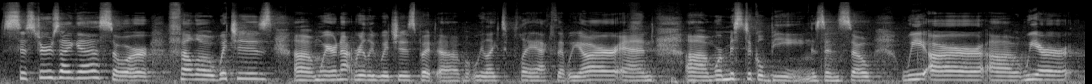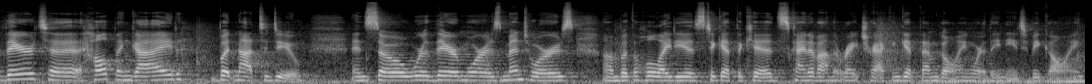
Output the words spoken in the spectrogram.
sisters, I guess, or fellow witches. Um, we're not really witches, but, uh, but we like to play act that we are, and um, we're mystical beings, and so we are uh, we are there to help and guide, but not to do. And so we're there more as mentors, um, but the whole idea is to get the kids kind of on the right track and get them going where they need to be going.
